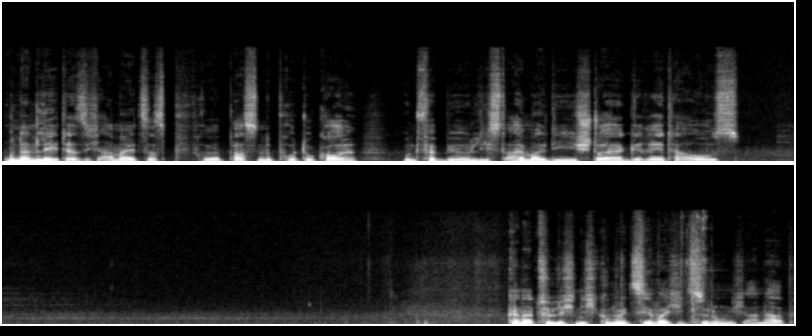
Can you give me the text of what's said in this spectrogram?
Und dann lädt er sich einmal jetzt das passende Protokoll und liest einmal die Steuergeräte aus. Kann natürlich nicht kommunizieren, weil ich die Zündung nicht anhabe.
